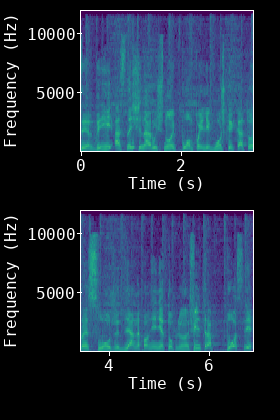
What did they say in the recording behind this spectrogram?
CRDI оснащена ручной помпой-лягушкой, которая служит для наполнения топливного фильтра после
